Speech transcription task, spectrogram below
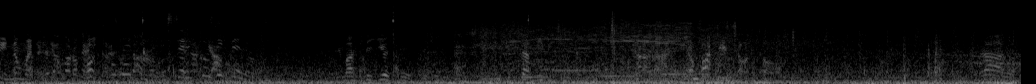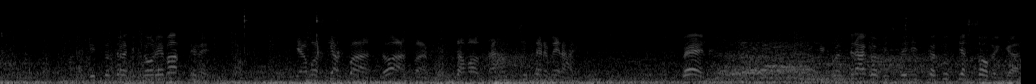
In nome del gatto, cosa? Essere così veloce. Rimasti io e te. Stammi vicino. Cazzo, fatti sotto! Bravo. Maledetto traditore, vattene. Stiamo scappando, Alvar. Stavolta non ci fermerai. Bene. Che quel drago vi spedisca tutti a Sovengar.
